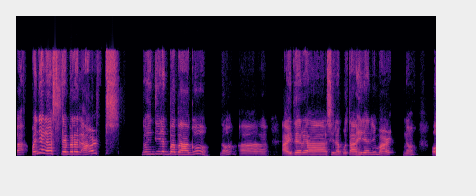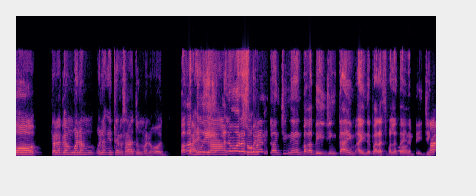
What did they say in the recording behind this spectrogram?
Ah, kanya na, several hours. No, hindi nagbabago, no? Ah, either ah, sinabutahe yan ni Mark, no? O talagang walang walang interesadong manood. Baka Dahil, 2 ah, Anong oras ba sobrang- yan? Launching na yan. Baka Beijing time. Ay, hindi. Paras pala tayo Oh. ng Beijing Ah,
